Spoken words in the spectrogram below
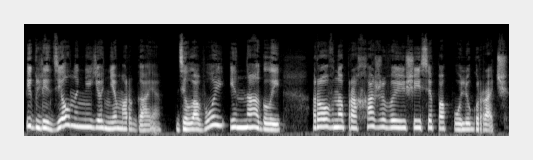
и глядел на нее, не моргая. Деловой и наглый, ровно прохаживающийся по полю грач.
